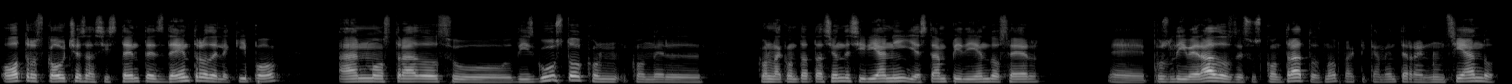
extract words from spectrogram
otros coaches asistentes dentro del equipo han mostrado su disgusto con, con, el, con la contratación de Siriani y están pidiendo ser eh, pues liberados de sus contratos, ¿no? Prácticamente renunciando.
